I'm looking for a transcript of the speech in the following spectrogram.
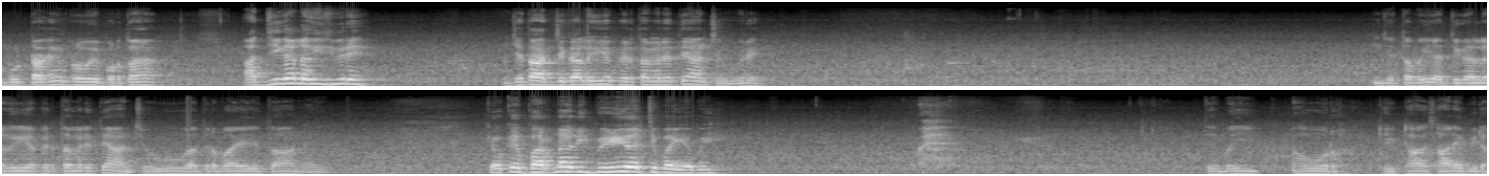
ਬੂਟਾ ਸਿੰਘ ਫਿਰੋਜ਼ਪੁਰ ਤੋਂ। ਅੱਜ ਹੀ ਗੱਲ ਹੋਈ ਸੀ ਵੀਰੇ। ਜੇ ਤਾਂ ਅੱਜ ਗੱਲ ਹੋਈ ਹੈ, ਫਿਰ ਤਾਂ ਮੇਰੇ ਧਿਆਨ ਚ ਹੋਊ ਵੀਰੇ। ਜੇ ਤਾਂ ਬਈ ਅੱਜ ਗੱਲ ਹੋਈ ਆ ਫਿਰ ਤਾਂ ਮੇਰੇ ਧਿਆਨ ਚ ਹੋਊ ਅਦਰਵਾਈਜ਼ ਤਾਂ ਨਹੀਂ। ਕਿਉਂਕਿ ਵਰਨਾ ਦੀ ਵੀਡੀਓ ਅੱਜ ਪਾਈ ਆ ਬਈ। ਤੇ ਬਈ, ਹੋਰ ਠੀਕ ਠਾਕ ਸਾਰੇ ਵੀਰ?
